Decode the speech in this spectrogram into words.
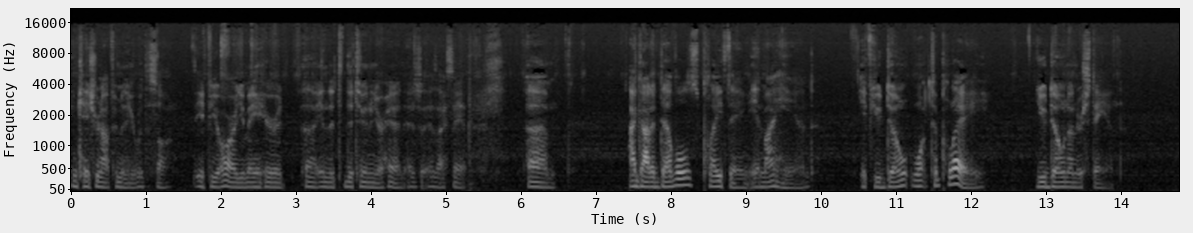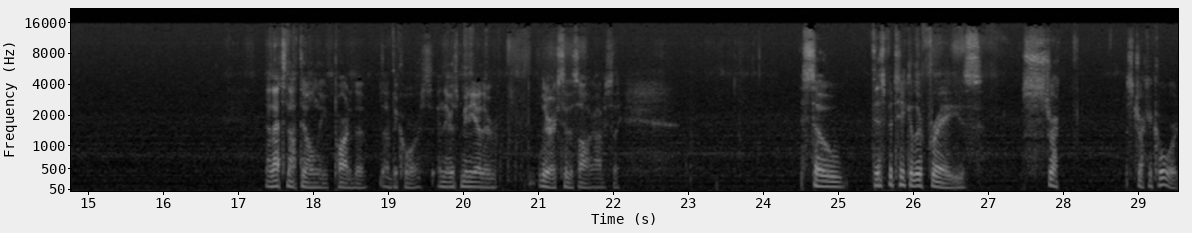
in case you're not familiar with the song. If you are, you may hear it uh, in the, the tune in your head as, as I say it. Um, I got a devil's plaything in my hand. If you don't want to play, you don't understand. Now that's not the only part of the of the chorus, and there's many other lyrics to the song, obviously. So this particular phrase struck struck a chord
